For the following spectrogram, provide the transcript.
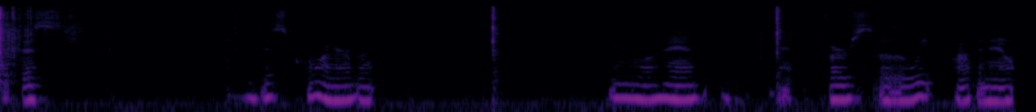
put this in this corner, but then we'll have that of the uh, week popping out.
